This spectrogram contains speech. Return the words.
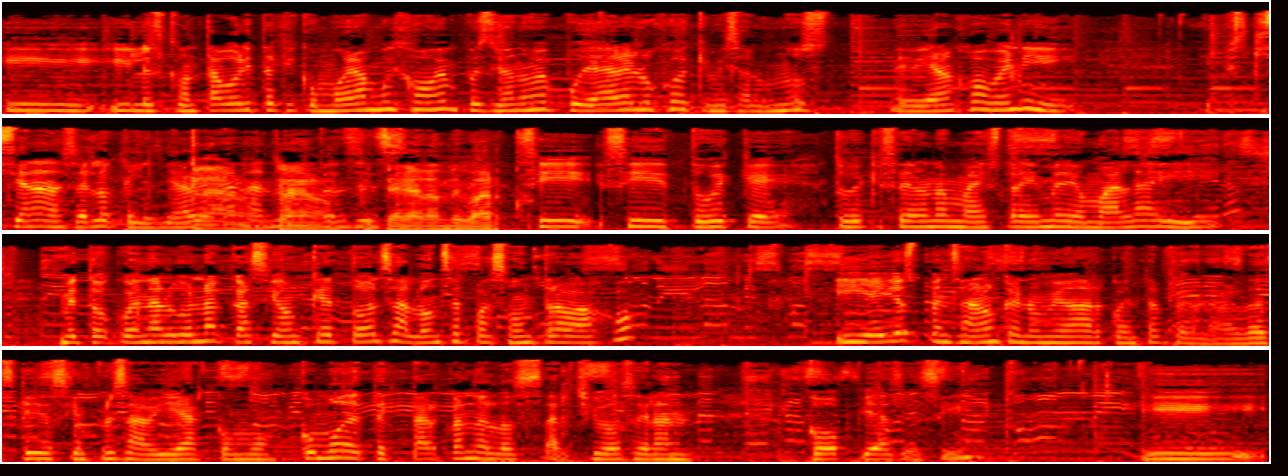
y, y les contaba ahorita que como era muy joven, pues yo no me podía dar el lujo de que mis alumnos me vieran joven y, y, pues quisieran hacer lo que les diera la gana, ¿no? claro, que Entonces, te agarran de barco. Sí, sí, tuve que, tuve que ser una maestra ahí medio mala y me tocó en alguna ocasión que todo el salón se pasó un trabajo y ellos pensaron que no me iba a dar cuenta, pero la verdad es que yo siempre sabía cómo, cómo detectar cuando los archivos eran copias y así. Y,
